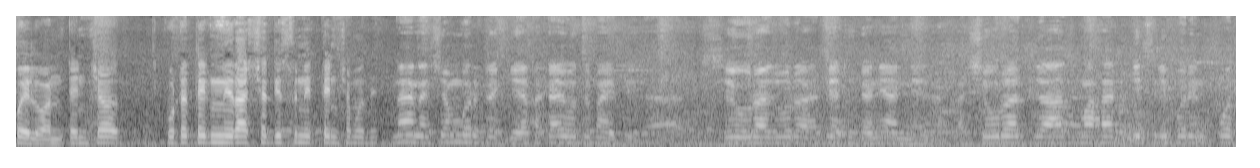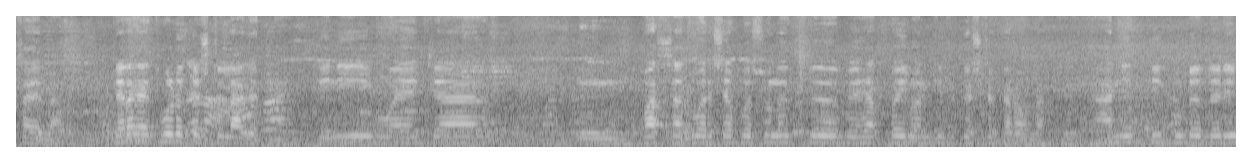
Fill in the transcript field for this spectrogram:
पैलवान त्यांच्या कुठेतरी निराशा दिसून येत त्यांच्यामध्ये? नाही नाही शंभर टक्के. आता काय होतं माहिती आहे का? शिवराजवर त्या ठिकाणी अन्याय झाला. शिवराज आज महाराज केसरीपर्यंत पोचायला त्याला काही थोडं कष्ट लागत नाही. त्यांनी वयाच्या पाच सात वर्षापासूनच ह्या ह्या पैलवानकीचं कष्ट करावं लागतं. आणि ती कुठंतरी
